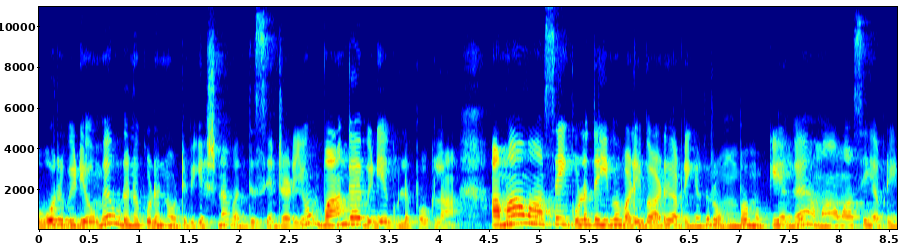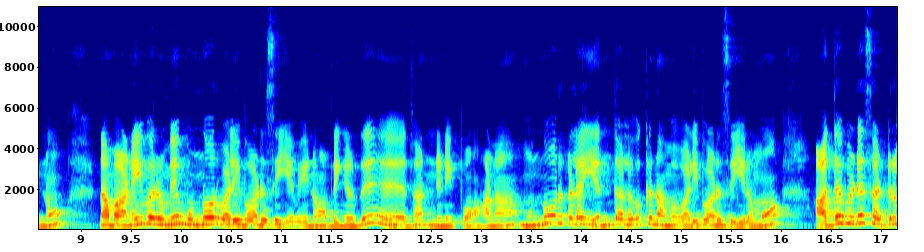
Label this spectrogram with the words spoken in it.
ஒவ்வொரு வீடியோவுமே உடனுக்குடன் நோட்டிஃபிகேஷனாக வந்து சென்றடையும். வாங்க வீடியோக்குள்ளே போகலாம். அமாவாசை குலதெய்வ வழிபாடு அப்படிங்கிறது ரொம்ப முக்கியங்க. அமாவாசை அப்படின்னும் நம்ம அனைவருமே முன்னோர் வழிபாடு செய்ய வேணும் அப்படிங்கிறது தான் நினைப்போம். ஆனால் முன்னோர்களை எந்த அளவுக்கு நம்ம வழிபாடு செய்கிறோமோ அதை விட சற்று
